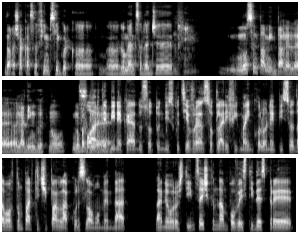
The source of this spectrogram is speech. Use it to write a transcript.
doar așa ca să fim siguri că uh, lumea înțelege, mm-hmm. nu sunt amigdalele alea din gât, nu? nu Foarte de... bine că ai adus-o tu în discuție, vroiam să o clarific mai încolo în episod. Am avut un participant la curs la un moment dat, la neuroștiință și când am povestit despre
